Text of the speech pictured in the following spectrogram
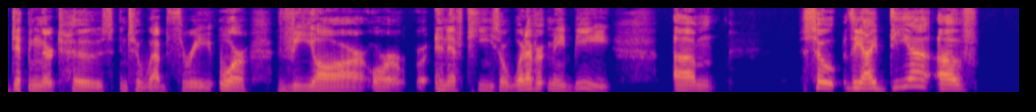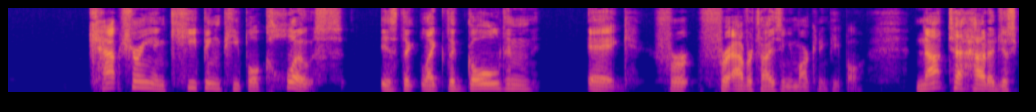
dipping their toes into web3 or VR or, or NFTs or whatever it may be um, so the idea of capturing and keeping people close is the like the golden egg for for advertising and marketing people. Not to how to just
